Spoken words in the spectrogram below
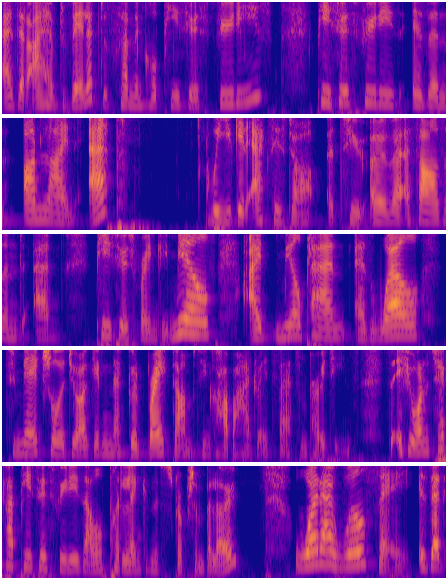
that I have developed is something called PCOS Foodies. PCOS Foodies is an online app where you get access to, uh, to over a thousand um, PCOS friendly meals. I meal plan as well to make sure that you are getting that good breakdown between carbohydrates, fats, and proteins. So if you want to check out PCOS Foodies, I will put a link in the description below. What I will say is that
